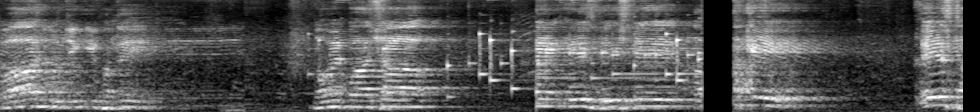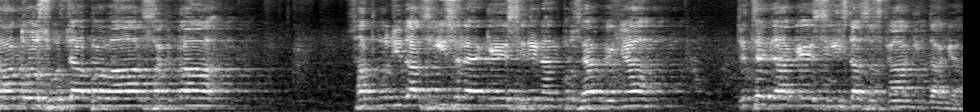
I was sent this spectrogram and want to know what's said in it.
ਵਾਹਿਗੁਰੂ ਜੀ ਕੀ ਫਤਿਹ। ਨਵੇਂ ਪਾਤਸ਼ਾਹ ਇਸ ਦੇਸ਼ ਦੇ ਕੇ ਇਸ ਥਾਂ ਤੋਂ ਸੋਚਾ ਪਰਿਵਾਰ ਸਤਿਗੁਰੂ ਜੀ ਦਾ ਸੀਸ ਲੈ ਕੇ ਸ੍ਰੀ ਅਨੰਦਪੁਰ ਸਾਹਿਬ ਗਈਆਂ, ਜਿੱਥੇ ਜਾ ਕੇ ਸੀਸ ਦਾ ਸੰਸਕਾਰ ਕੀਤਾ ਗਿਆ।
